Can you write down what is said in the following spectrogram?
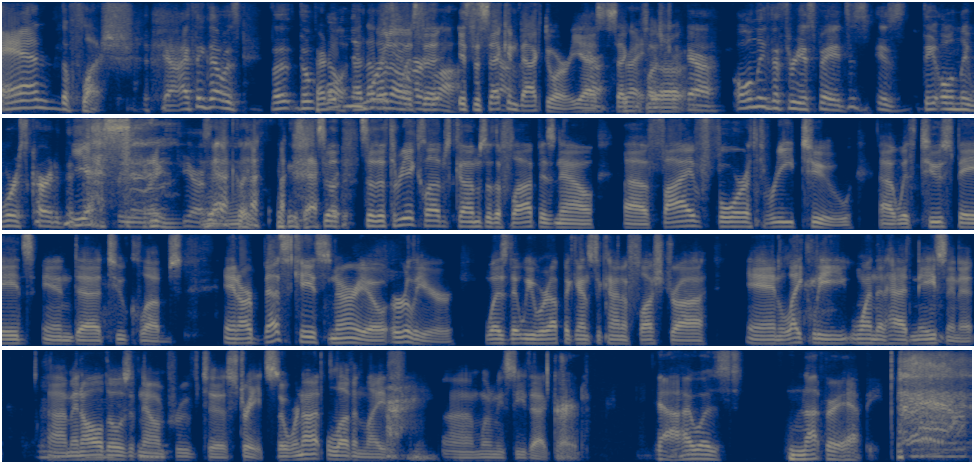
and the flush. Yeah, I think that was the the Or no, only another- worst no, it's card- the draw. it's the second back door. Yeah, it's the second Right. flush Yeah. draw. Yeah, only the three of spades is is the only worst card in the Yes. for right? Yeah. Exactly. Exactly. So so the three of clubs comes. So the flop is now uh, five, four, three, two, uh, with two spades and uh, two clubs. And our best case scenario earlier was that we were up against a kind of flush draw and likely one that had an ace in it. Um, and all those have now improved to straights. So we're not loving life um, when we see that card. yeah, I was not very happy.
